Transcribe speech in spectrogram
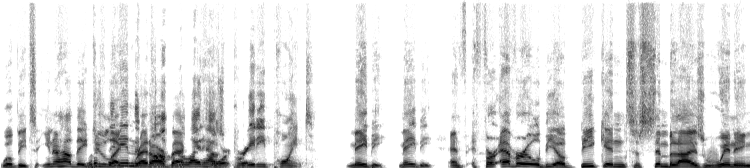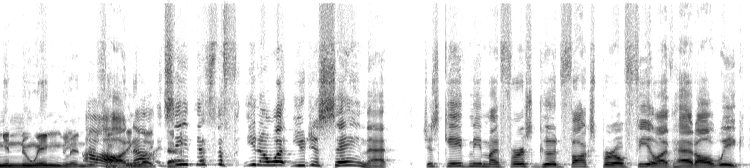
will be. T- you know how they what do like Red Auerbach Lighthouse Fort? Brady Point. Maybe, maybe, and forever it will be a beacon to symbolize winning in New England or oh, something no, like that. See, that's the. You know what? You just saying that just gave me my first good Foxborough feel I've had all week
